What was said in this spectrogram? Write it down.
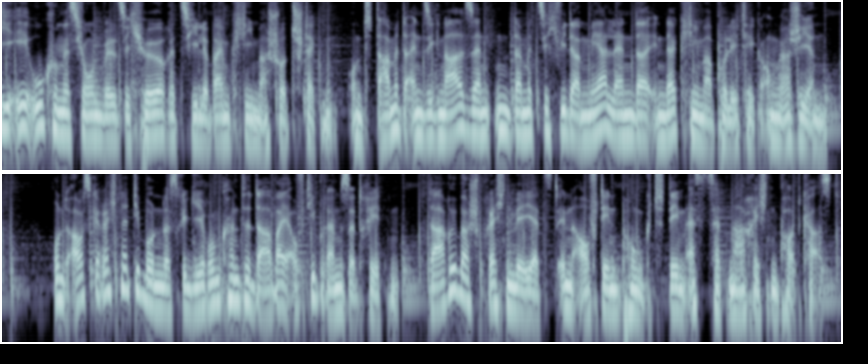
Die EU-Kommission will sich höhere Ziele beim Klimaschutz stecken und damit ein Signal senden, damit sich wieder mehr Länder in der Klimapolitik engagieren. Und ausgerechnet die Bundesregierung könnte dabei auf die Bremse treten. Darüber sprechen wir jetzt in Auf den Punkt, dem SZ-Nachrichten-Podcast.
